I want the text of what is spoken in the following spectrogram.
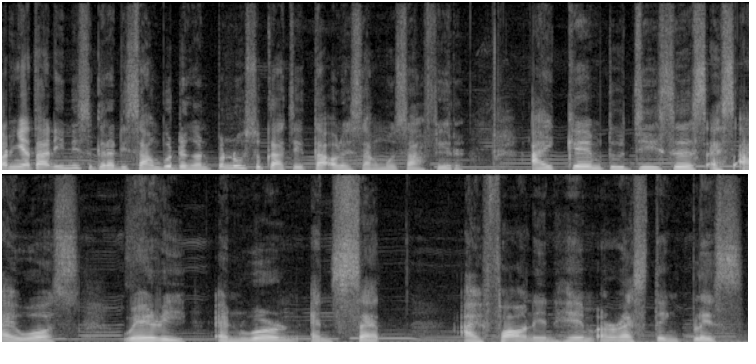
Pernyataan ini segera disambut dengan penuh sukacita oleh sang musafir. I came to Jesus as I was, weary and worn and sad. I found in him a resting place,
